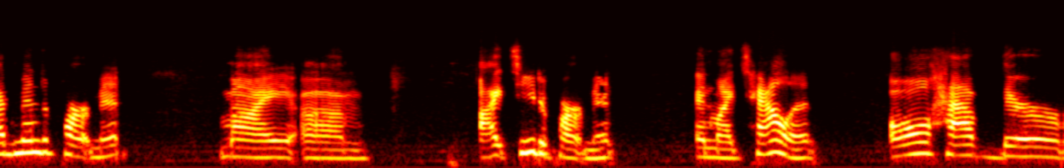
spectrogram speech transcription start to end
admin department, my um, IT department, and my talent all have their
